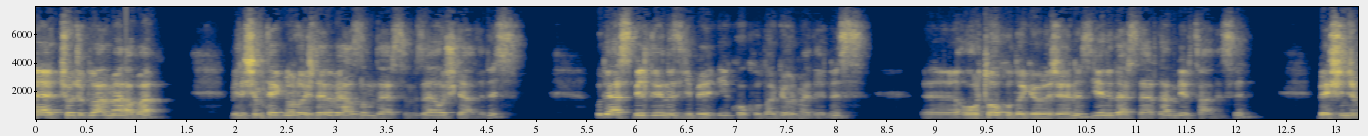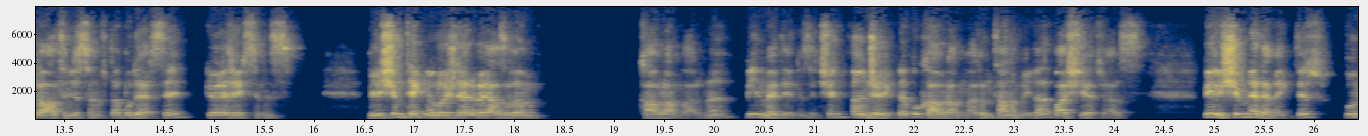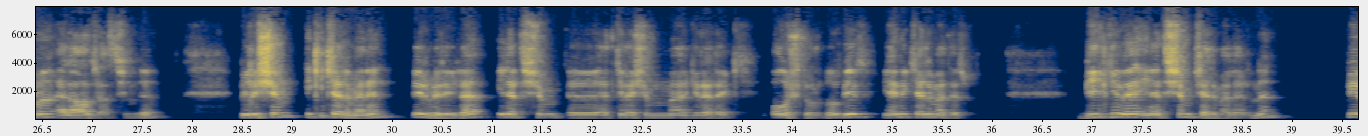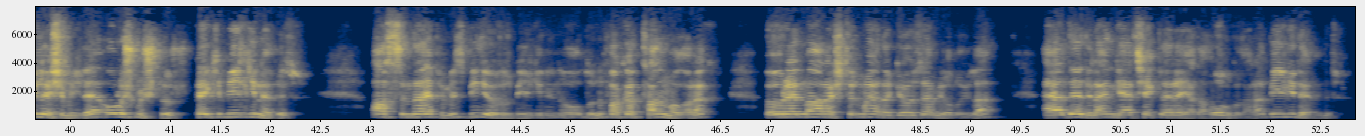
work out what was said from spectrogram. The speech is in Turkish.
Evet çocuklar merhaba. Bilişim teknolojileri ve yazılım dersimize hoş geldiniz. Bu ders bildiğiniz gibi ilkokulda görmediğiniz, e, ortaokulda göreceğiniz yeni derslerden bir tanesi. 5. ve 6. sınıfta bu dersi göreceksiniz. Bilişim teknolojileri ve yazılım kavramlarını bilmediğiniz için öncelikle bu kavramların tanımıyla başlayacağız. Bilişim ne demektir? Bunu ele alacağız şimdi. Bilişim iki kelimenin birbiriyle iletişim, e, etkileşime girerek oluşturduğu bir yeni kelimedir. Bilgi ve iletişim kelimelerinin birleşimiyle oluşmuştur. Peki bilgi nedir? Aslında hepimiz biliyoruz bilginin ne olduğunu fakat tanım olarak öğrenme, araştırma ya da gözlem yoluyla elde edilen gerçeklere ya da olgulara bilgi denilir.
